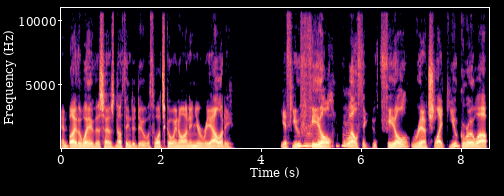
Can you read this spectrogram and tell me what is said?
and by the way, this has nothing to do with what's going on in your reality. If you mm-hmm. feel mm-hmm. wealthy, you feel rich, like you grew up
